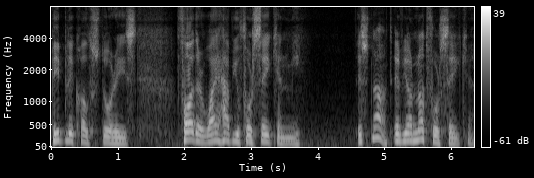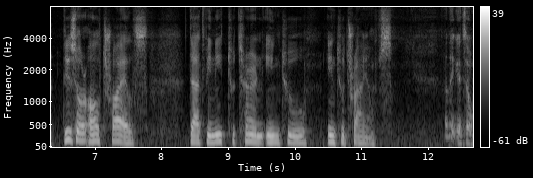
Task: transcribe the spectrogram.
biblical stories, Father, why have you forsaken me? It's not. If you are not forsaken, these are all trials that we need to turn into into triumphs. I think it's a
